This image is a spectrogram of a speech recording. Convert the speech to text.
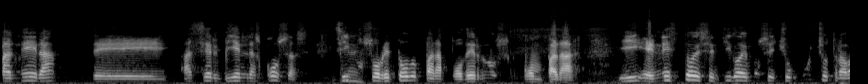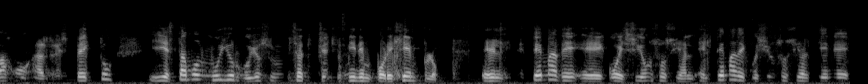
manera de hacer bien las cosas, sino sobre todo para podernos comparar. Y en este sentido hemos hecho mucho trabajo al respecto y estamos muy orgullosos, muy satisfechos. Miren, por ejemplo, el tema de eh, cohesión social, el tema de cohesión social tiene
